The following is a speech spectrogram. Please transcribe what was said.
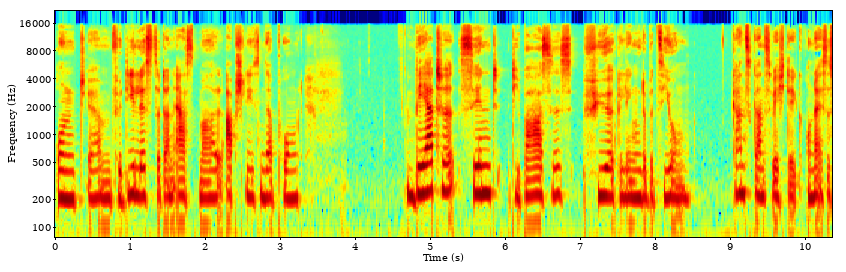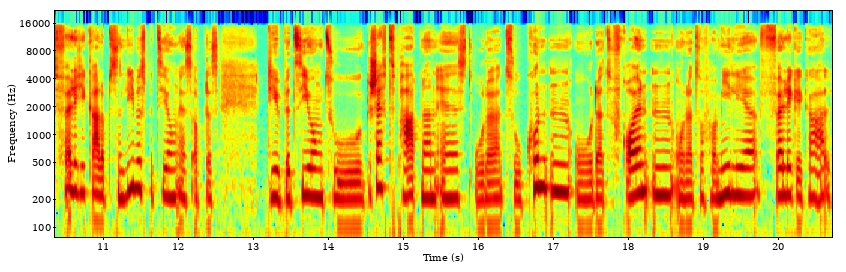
und ähm, für die Liste dann erstmal abschließender Punkt Werte sind die Basis für gelingende Beziehungen. Ganz, ganz wichtig. Und da ist es völlig egal, ob das eine Liebesbeziehung ist, ob das die Beziehung zu Geschäftspartnern ist oder zu Kunden oder zu Freunden oder zur Familie, völlig egal.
